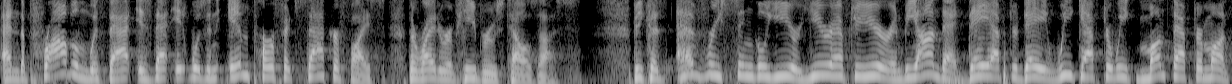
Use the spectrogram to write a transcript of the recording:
And the problem with that is that it was an imperfect sacrifice, the writer of Hebrews tells us. Because every single year, year after year, and beyond that, day after day, week after week, month after month,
